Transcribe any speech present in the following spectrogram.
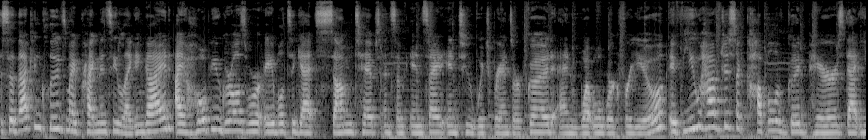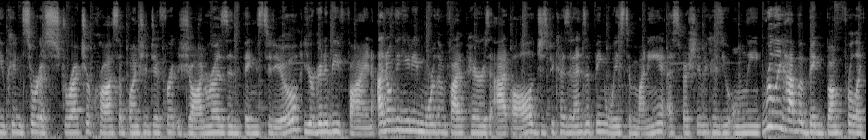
So that concludes my pregnancy legging guide. I hope you girls were able to get some tips and some insight into which brands are good and what will work for you. If you have just a couple of good pairs that you can sort of stretch across a bunch of different genres and things to do, you're gonna be fine. I don't think you need more than five pairs at all just because it ends up being a waste of money, especially because you only really have a big bump for like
